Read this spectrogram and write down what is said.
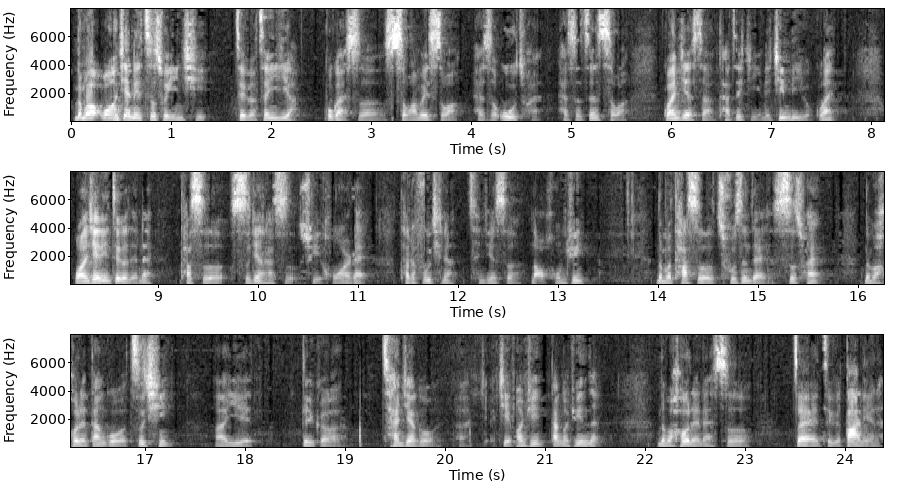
那么王健林之所以引起这个争议啊。不管是死亡没死亡，还是误传，还是真死亡，关键是啊，他这几年的经历有关。王健林这个人呢，他是实际上他是属于红二代，他的父亲呢曾经是老红军，那么他是出生在四川，那么后来当过知青啊，也这个参加过呃解放军当过军人，那么后来呢是在这个大连呢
